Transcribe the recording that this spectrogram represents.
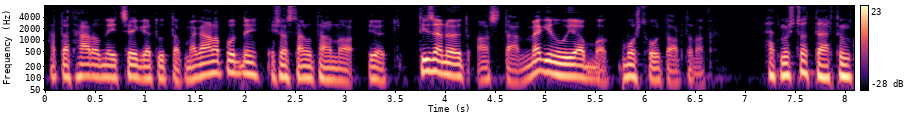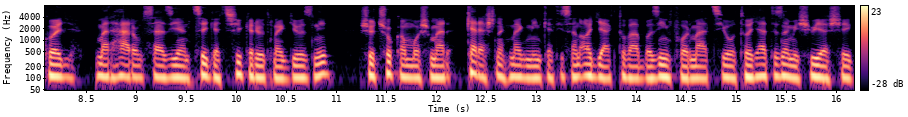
Hát tehát három-négy céggel tudtak megállapodni, és aztán utána jött 15, aztán megint újabbak, most hol tartanak? Hát most ott tartunk, hogy már 300 ilyen céget sikerült meggyőzni, sőt sokan most már keresnek meg minket, hiszen adják tovább az információt, hogy hát ez nem is hülyeség,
